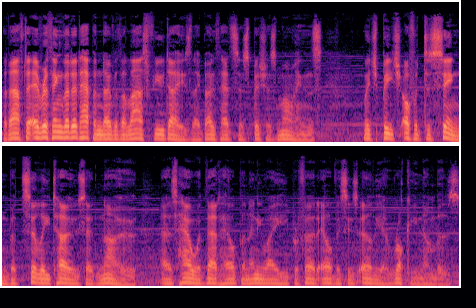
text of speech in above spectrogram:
but after everything that had happened over the last few days, they both had suspicious minds, which Beach offered to sing, but Sillytoe said no, as how would that help, and anyway he preferred Elvis's earlier rocky numbers.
